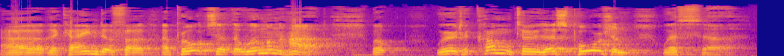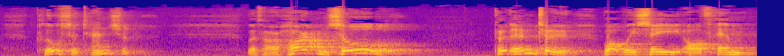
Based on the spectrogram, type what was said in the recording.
uh, the kind of uh, approach that the woman had. But we're to come to this portion with uh, close attention, with our heart and soul put into what we see of him.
